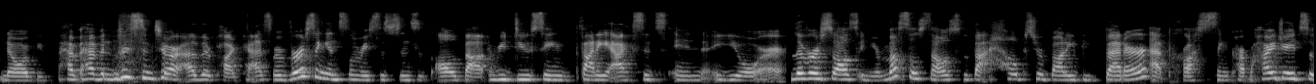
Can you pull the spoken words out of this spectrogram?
know, if you have, haven't listened to our other podcast, reversing insulin resistance is all about reducing fatty acids in your liver cells, in your muscle cells. So that helps your body be better at processing carbohydrates. So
